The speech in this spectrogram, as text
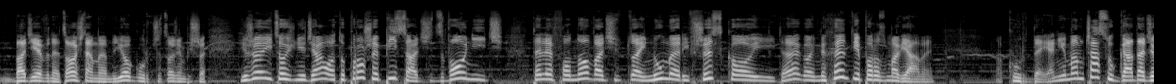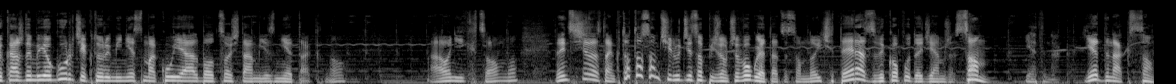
badziewne coś tam, jogurt czy coś tam pisze. Jeżeli coś nie działa, to proszę pisać, dzwonić, telefonować, tutaj numer i wszystko i tego i my chętnie porozmawiamy. No kurde, ja nie mam czasu gadać o każdym jogurcie, który mi nie smakuje albo coś tam jest nie tak, no. A oni chcą, no. No więc się zastanawiam, kto to są ci ludzie, co piszą, czy w ogóle tacy są? No i się teraz z wykopu dowiedziałem, że są. Jednak, jednak są.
